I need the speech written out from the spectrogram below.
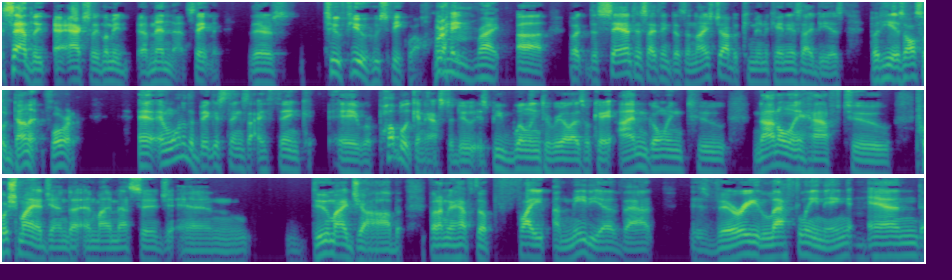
sadly, actually, let me amend that statement. There's too few who speak well, right? Mm, right. Uh, but DeSantis, I think, does a nice job of communicating his ideas, but he has also done it in Florida. And, and, one of the biggest things I think a Republican has to do is be willing to realize, okay, I'm going to not only have to push my agenda and my message and do my job, but I'm going to have to fight a media that is very left leaning mm-hmm. and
